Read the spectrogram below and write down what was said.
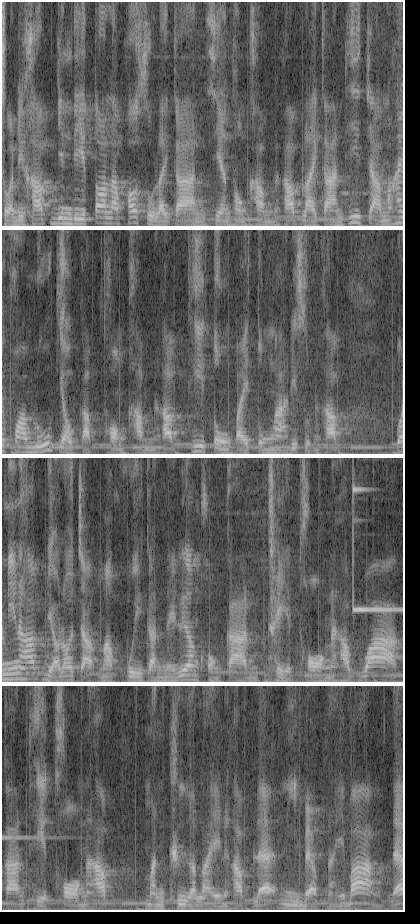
สวัสดีครับ ยินดีต้อนรับเข้าสู่รายการเซียนทองคำนะครับรายการที่จะมาให้ความรู้เกี่ยวกับทองคำนะครับที่ตรงไปตรงมาที่สุดนะครับ วันนี้นะครับเดี๋ยวเราจะมาคุยกันในเรื่องของการเทรดทองนะครับ ว่าการเทรดทองนะครับ มันคืออะไรนะครับ และมีแบบไหนบ้าง และ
